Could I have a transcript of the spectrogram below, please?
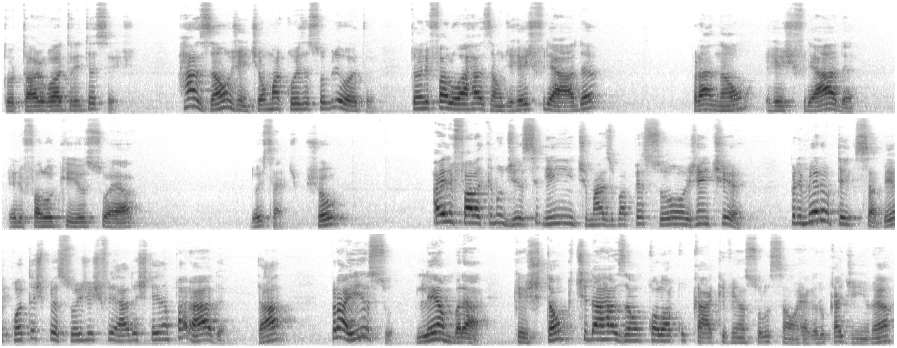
Total igual a 36. Razão, gente, é uma coisa sobre outra. Então ele falou a razão de resfriada para não resfriada, ele falou que isso é 2 sétimos. Show? Aí ele fala que no dia seguinte, mais uma pessoa. Gente, primeiro eu tenho que saber quantas pessoas resfriadas tem na parada, tá? Para isso, lembra, questão que te dá razão, coloca o K que vem a solução, a regra do cadinho, né?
